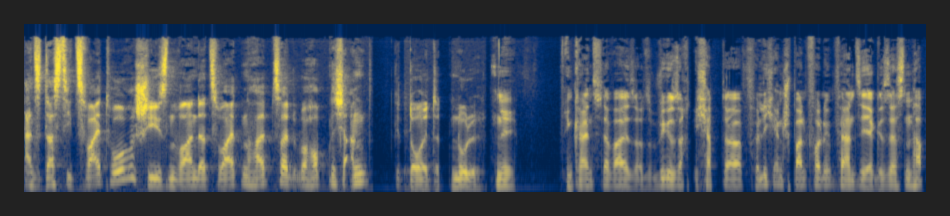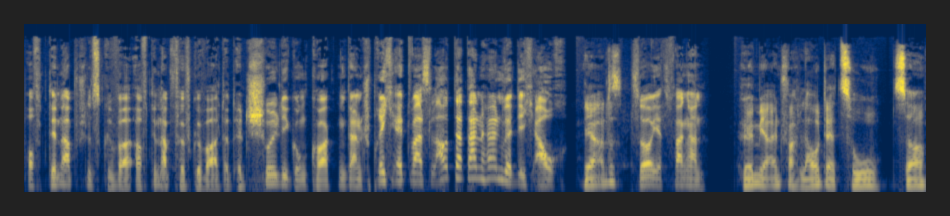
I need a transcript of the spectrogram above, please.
also dass die zwei Tore schießen, war in der zweiten Halbzeit überhaupt nicht angedeutet. Null. Nee. In keinster Weise. Also wie gesagt, ich habe da völlig entspannt vor dem Fernseher gesessen, habe auf den Abschluss auf den Abpfiff gewartet. Entschuldigung, Korken, dann sprich etwas lauter, dann hören wir dich auch. Ja, alles. So, jetzt fang an. Hör mir einfach lauter zu. So.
